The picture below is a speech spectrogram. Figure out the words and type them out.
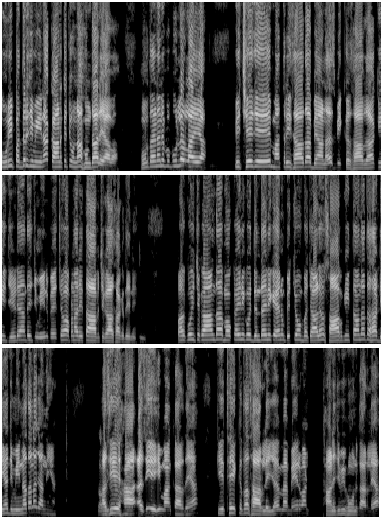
ਪੂਰੀ ਪੱਧਰ ਜ਼ਮੀਨ ਆ ਕਣਕ ਝੋਨਾ ਹੁੰਦਾ ਰਿਹਾ ਵਾ। ਹੁਣ ਤਾਂ ਇਹਨਾਂ ਨੇ ਪਪੂਲਰ ਲਾਏ ਆ। ਪਿੱਛੇ ਜੇ ਮੰਤਰੀ ਸਾਹਿਬ ਦਾ ਬਿਆਨ ਆ ਸਪੀਕਰ ਸਾਹਿਬ ਦਾ ਕਿ ਜਿਹੜਿਆਂ ਦੀ ਜ਼ਮੀਨ ਵਿੱਚ ਉਹ ਆਪਣਾ ਰੇਤਾ ਆਪ ਚੁਕਾ ਸਕਦੇ ਨੇ। ਪਰ ਕੋਈ ਚੁਕਾਉਣ ਦਾ ਮੌਕਾ ਹੀ ਨਹੀਂ ਕੋਈ ਦਿੰਦਾ ਹੀ ਨਹੀਂ ਕਿਸੇ ਨੂੰ ਵਿੱਚੋਂ ਬਚਾ ਲਿਓ ਸਾਫ਼ ਕੀਤਾ ਹੁੰਦਾ ਤਾਂ ਸਾਡੀਆਂ ਜ਼ਮੀਨਾਂ ਤਾਂ ਨਾ ਜਾਂਦੀਆਂ। ਅਸੀਂ ਹਾਂ ਅਸੀਂ ਇਹੀ ਮੰਗ ਕਰਦੇ ਹਾਂ ਕਿ ਇੱਥੇ ਇੱਕ ਤਾਂ ਸਾਰ ਲਈ ਜਾਵੇ। ਮੈਂ ਮਿਹਰਬਾਨ ਥਾਣੇ 'ਚ ਵੀ ਫੋਨ ਕਰ ਲਿਆ।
